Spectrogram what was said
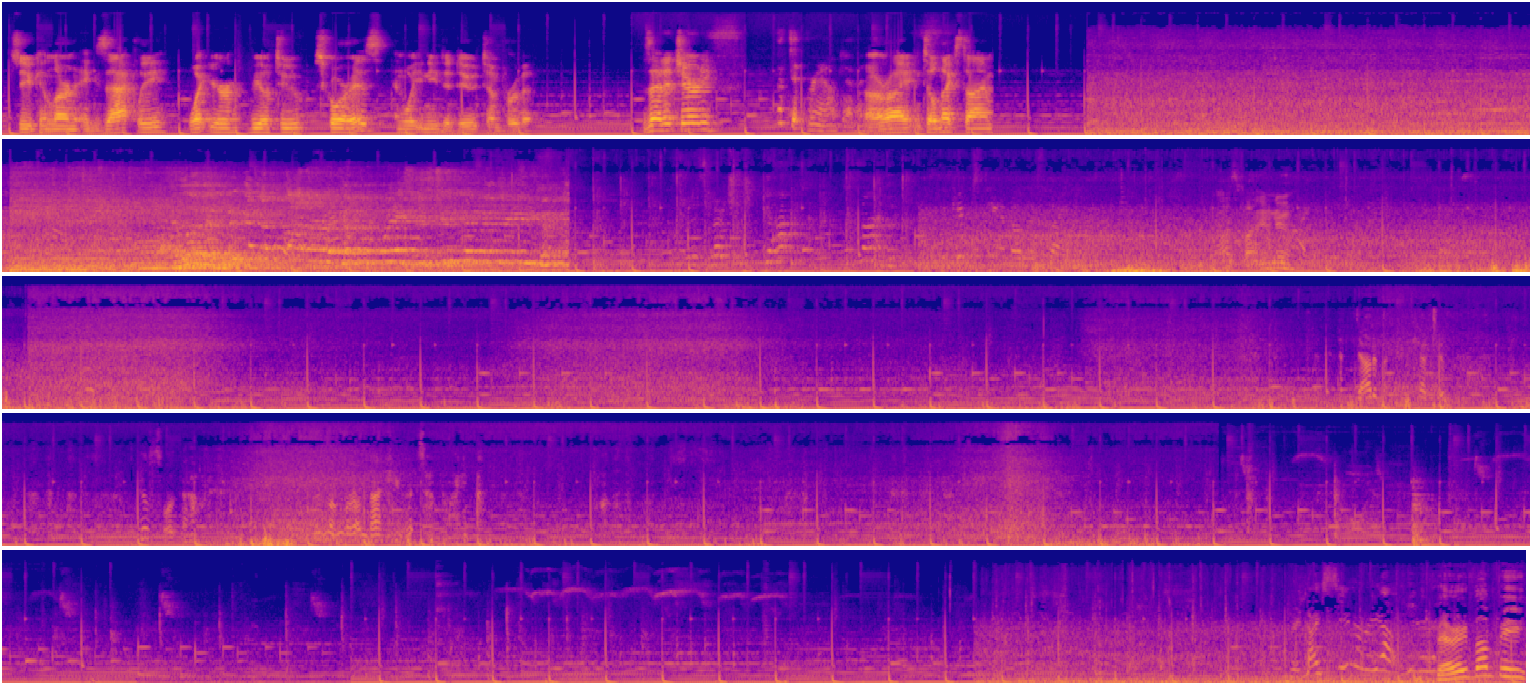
so you can learn exactly what your VO2 score is and what you need to do to improve it. Is that it, Charity? That's it for now, Devin. All right, until next time. That's fine, who knew? Doubt if I can catch him. He'll slow down. Remember, I'm back here at some scenery out here. Very bumpy.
